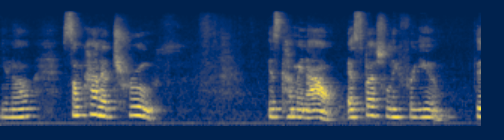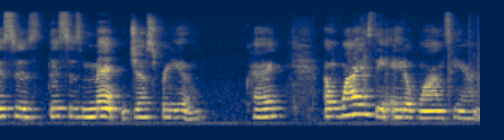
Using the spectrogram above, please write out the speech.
You know, some kind of truth is coming out, especially for you. This is this is meant just for you. Okay? And why is the Eight of Wands here?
